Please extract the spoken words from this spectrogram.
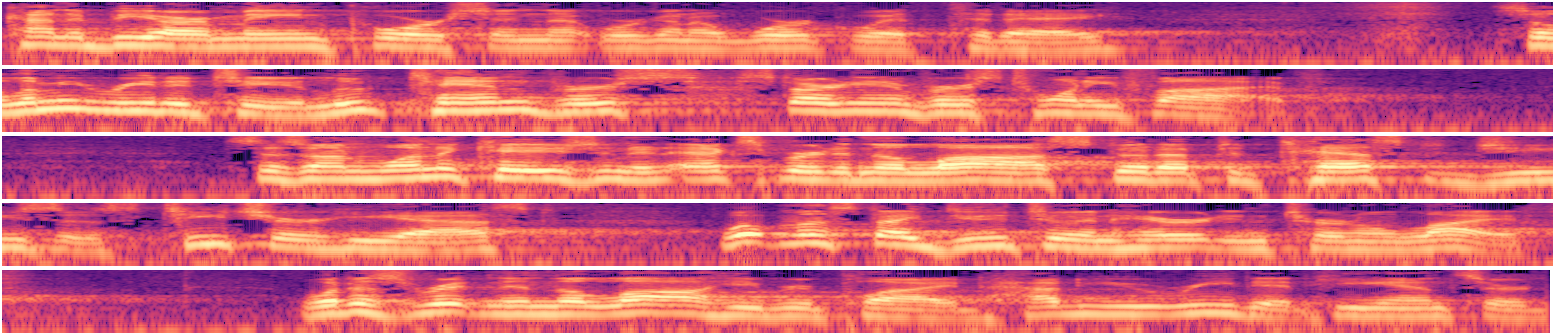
kind of be our main portion that we're going to work with today. So let me read it to you. Luke 10, verse starting in verse 25. It says, On one occasion, an expert in the law stood up to test Jesus. Teacher, he asked, What must I do to inherit eternal life? What is written in the law? He replied. How do you read it? He answered,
